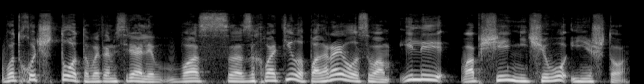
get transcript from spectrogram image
вот хоть что-то в этом сериале вас захватило, понравилось вам или вообще ничего и ничто?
